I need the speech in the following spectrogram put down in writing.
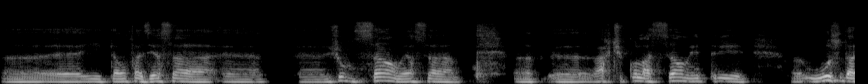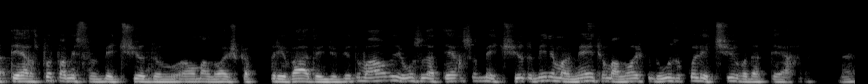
Uh, então fazer essa é, junção, essa articulação entre o uso da terra totalmente submetido a uma lógica privada individual e o uso da terra submetido minimamente a uma lógica do uso coletivo da terra. Né?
